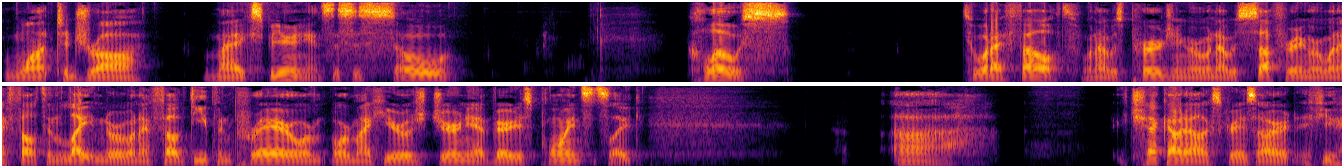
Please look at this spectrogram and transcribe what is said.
want to draw my experience. This is so close to what I felt when I was purging or when I was suffering or when I felt enlightened or when I felt deep in prayer or or my hero's journey at various points. It's like uh check out Alex Grey's art if you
